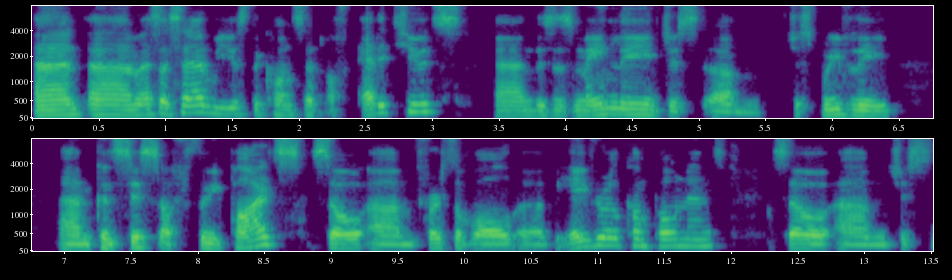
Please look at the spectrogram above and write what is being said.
And um, as I said, we used the concept of attitudes, and this is mainly just um, just briefly um, consists of three parts. So um, first of all, a behavioral component. So um, just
